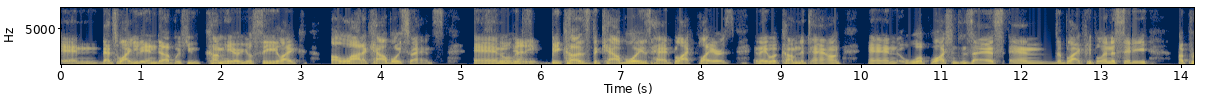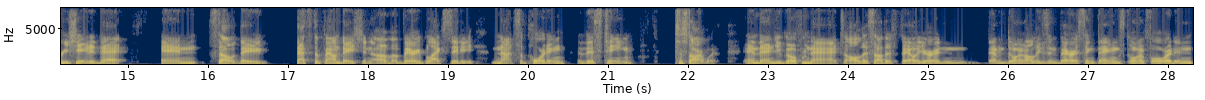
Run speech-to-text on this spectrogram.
and that's why you end up, if you come here, you'll see like a lot of Cowboys fans. And so because the Cowboys had black players and they would come to town and whoop Washington's ass, and the black people in the city appreciated that. And so they that's the foundation of a very black city not supporting this team to start with. And then you go from that to all this other failure and them doing all these embarrassing things going forward and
